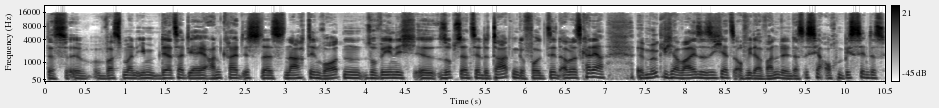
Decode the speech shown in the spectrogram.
Das, äh, was man ihm derzeit ja eher ankreidet, ist, dass nach den Worten so wenig äh, substanzielle Taten gefolgt sind. Aber das kann ja möglicherweise sich jetzt auch wieder wandeln. Das ist ja auch ein bisschen das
